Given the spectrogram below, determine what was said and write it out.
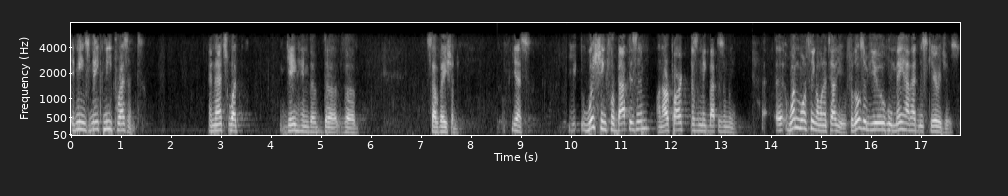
It means make me present. And that's what gained him the, the, the salvation. Yes. Wishing for baptism on our part doesn't make baptism real. Uh, one more thing I want to tell you. For those of you who may have had miscarriages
